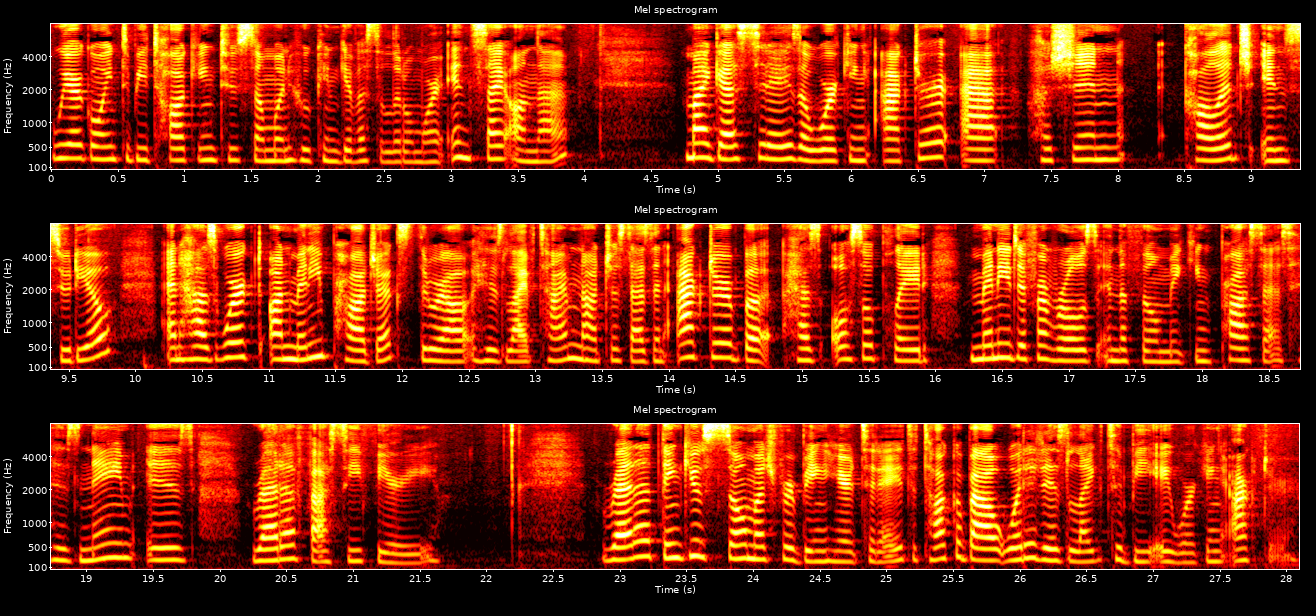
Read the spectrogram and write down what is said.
we are going to be talking to someone who can give us a little more insight on that. My guest today is a working actor at Hasshin college in studio and has worked on many projects throughout his lifetime, not just as an actor, but has also played many different roles in the filmmaking process. His name is Reda Fassi Reda, thank you so much for being here today to talk about what it is like to be a working actor.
